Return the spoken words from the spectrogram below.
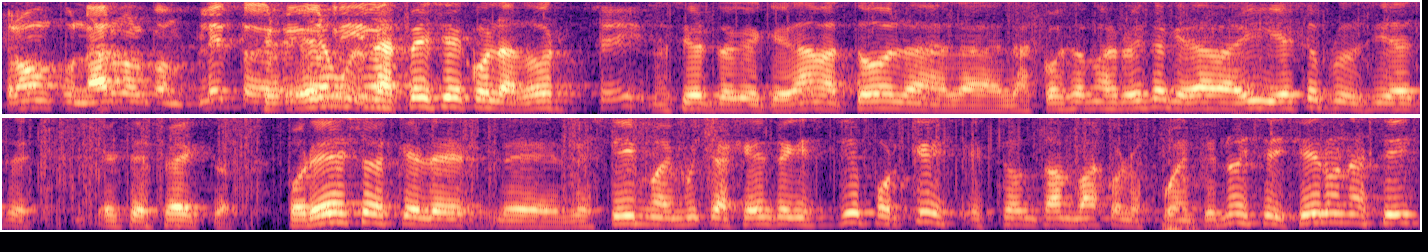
tronco, un árbol completo de río Era arriba. una especie de colador, Sí, ¿no sí. es cierto? Que quedaba todas la- la- las cosas más gruesas quedaba ahí y eso producía ese, ese efecto. Por eso es que le, le decimos, hay mucha gente que dice, "Sí, ¿por qué están tan bajos los puentes? No, y se hicieron así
